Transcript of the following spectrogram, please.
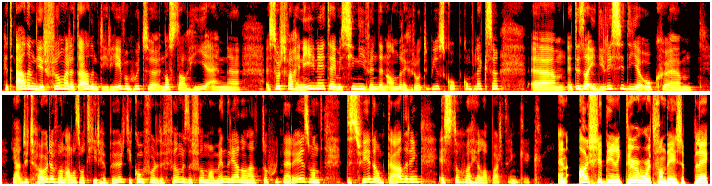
het ademt hier film, maar het ademt hier evengoed uh, nostalgie en uh, een soort van genegenheid die je misschien niet vindt in andere grote bioscoopcomplexen. Um, het is dat idyllische die je ook... Um, ja, doet houden van alles wat hier gebeurt. Je komt voor de film, is de film wat minder, ja, dan gaat het toch goed naar huis. Want de sfeer, de omkadering, is toch wel heel apart, denk ik. En als je directeur wordt van deze plek,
